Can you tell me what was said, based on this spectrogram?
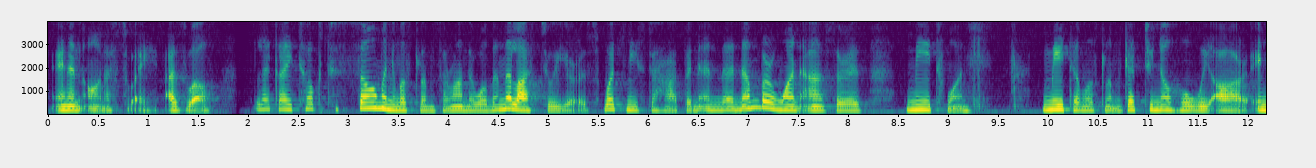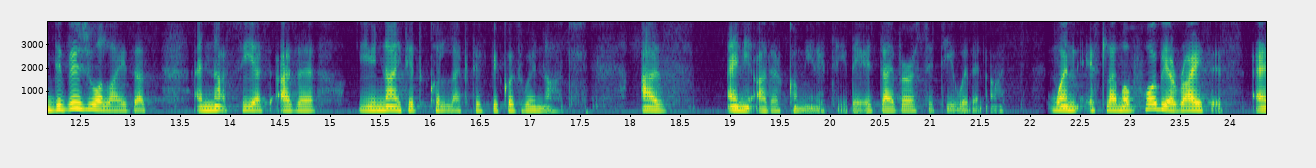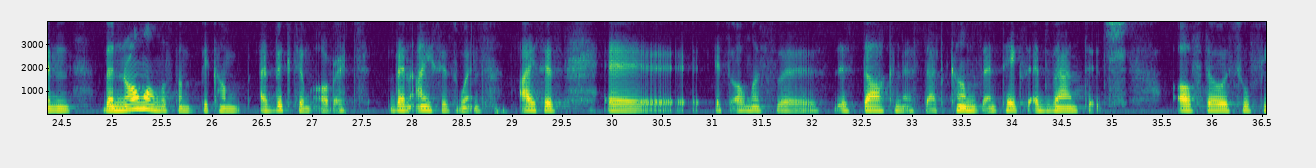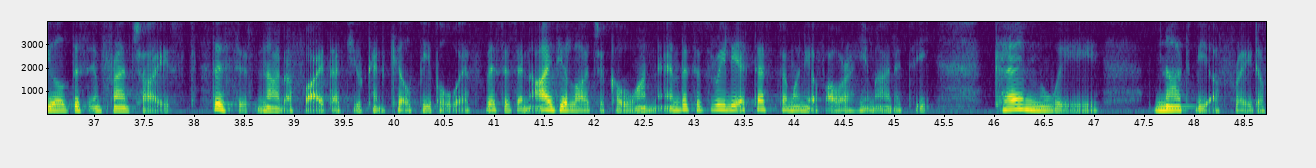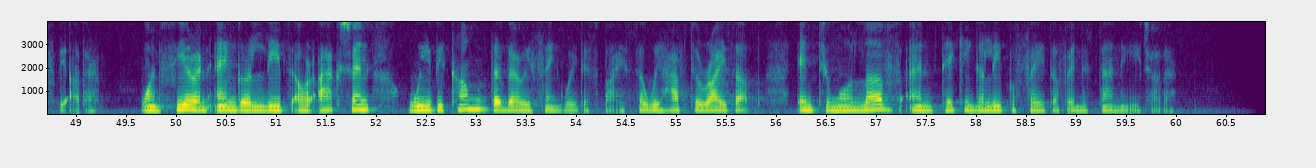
in an honest way as well like I talked to so many Muslims around the world in the last two years, what needs to happen? And the number one answer is meet one, meet a Muslim, get to know who we are, individualize us and not see us as a united collective because we're not, as any other community. There is diversity within us. When Islamophobia rises and the normal Muslim become a victim of it, then ISIS wins. ISIS, uh, it's almost this, this, darkness that comes and takes advantage of those who feel disenfranchised. This is not a fight that you can kill people with. This is an ideological one, and this is really a testimony of our humanity. Can we not be afraid of the other? When fear and anger leads our action, we become the very thing we despise. So we have to rise up into more love and taking a leap of faith of understanding each other.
